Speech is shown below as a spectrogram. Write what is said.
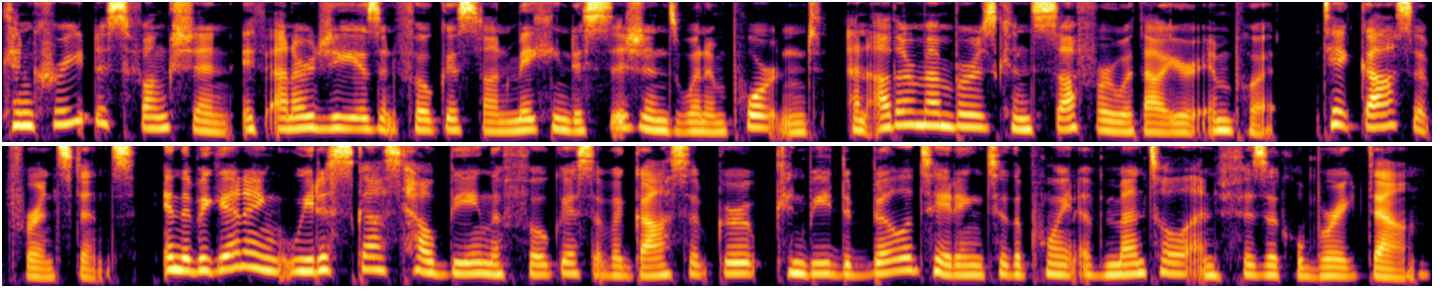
can create dysfunction if energy isn't focused on making decisions when important and other members can suffer without your input. Take gossip, for instance. In the beginning, we discussed how being the focus of a gossip group can be debilitating to the point of mental and physical breakdown.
